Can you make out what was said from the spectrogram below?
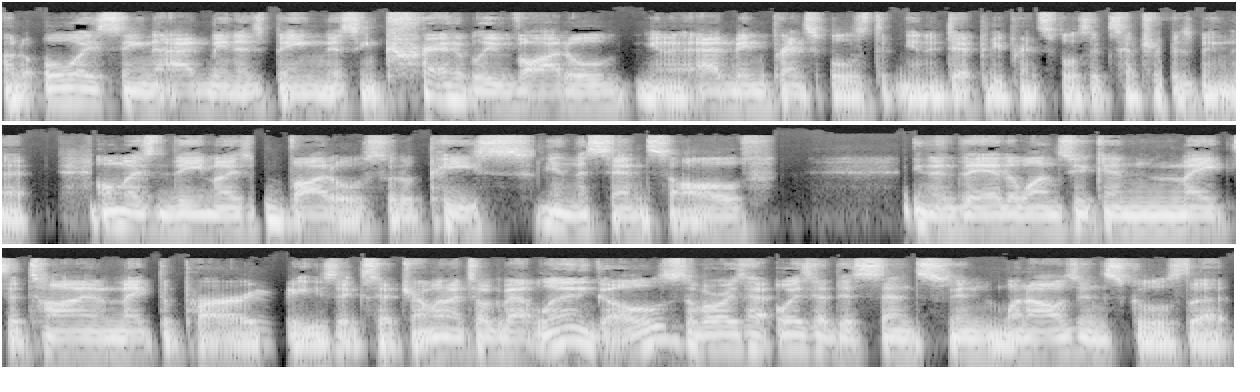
I'd always seen the admin as being this incredibly vital, you know, admin principals, you know, deputy principals, etc., as being that almost the most vital sort of piece in the sense of you know they're the ones who can make the time make the priorities etc and when i talk about learning goals i've always had always had this sense in when i was in schools that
